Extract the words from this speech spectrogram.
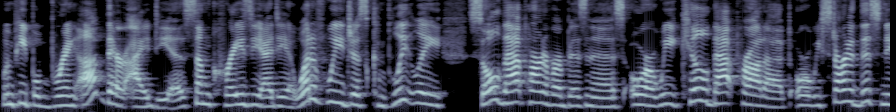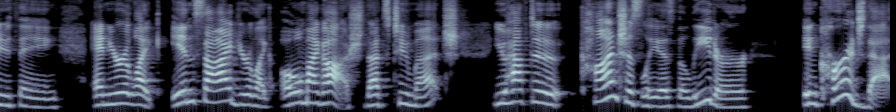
when people bring up their ideas, some crazy idea, what if we just completely sold that part of our business, or we killed that product, or we started this new thing, and you're like inside, you're like, oh my gosh, that's too much. You have to consciously, as the leader, encourage that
